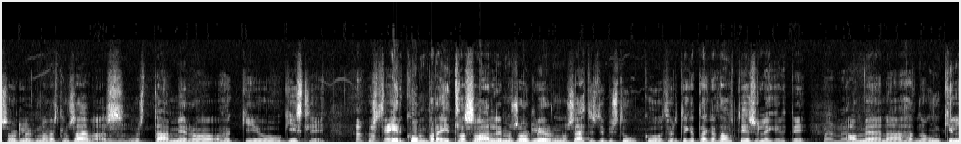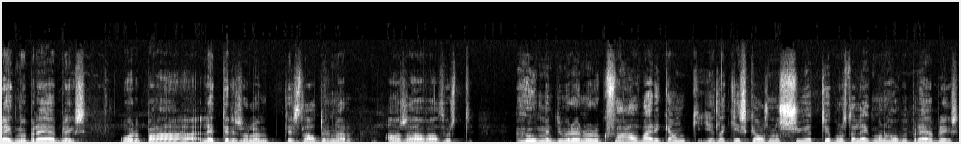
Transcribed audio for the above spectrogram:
sorglegurna Vestlum Sæfas, mm veist, Damir og Höggi og Gísli, veist, þeir kom bara illa svalir með sorglegurinn og settist upp í stúku og þurfti ekki að taka þátt í þessu leikiriti Einmitt. á meðan að hérna ungi leikmur breyðarbleiks voru bara leittir í svo löm til sláturinnar þess að hafa, þú veist hugmyndum í raun og veru hvað var í gangi. Ég ætla að giska á svona 70% leikmannahópi breyðarbleiks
